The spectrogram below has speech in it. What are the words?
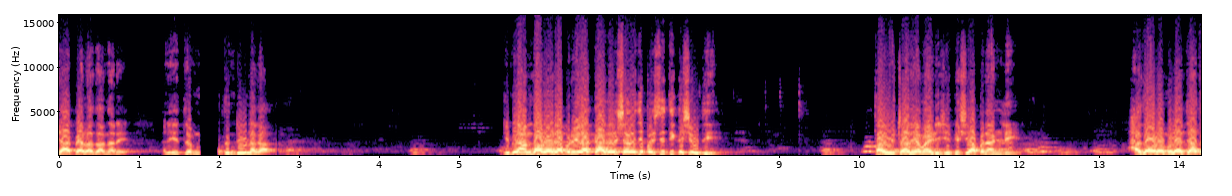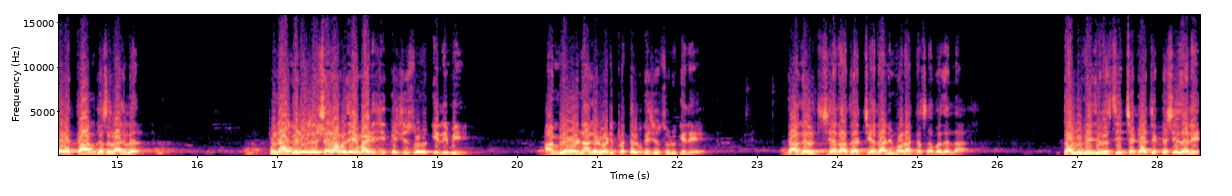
चहा प्यायला जाणार. आहे आणि हे जमीन देऊ नका. की मी आमदार होण्यापूर्वी या कागद शहराची परिस्थिती कशी होती? Five star M I D कशी आपण आणली? हजारो मुलांच्या हाताला काम कसं लागलं? पुन्हा गडिंग्लज शहरामध्ये एम आय डी कशी सुरू केली मी? आंबेवळ नागरवाडी प्रकल्प कसे सुरू केले? कागल शहराचा चेहरा आणि मोरा कसा बदलला? तालुक्याचे रस्ते चकाचक कसे झाले?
